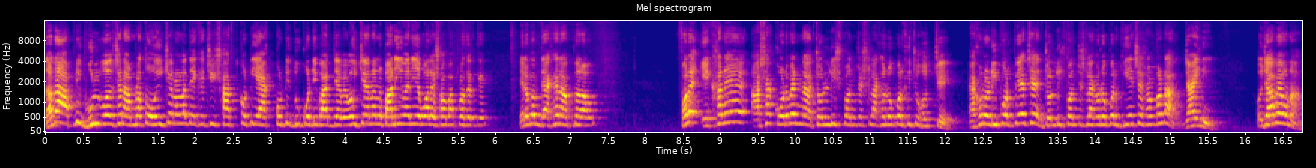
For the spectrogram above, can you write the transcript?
দাদা, আপনি ভুল বলছেন, আমরা তো ওই চ্যানেলে দেখেছি, সাত কোটি, এক কোটি, দু কোটি বাদ যাবে, ওই চ্যানেল বানিয়ে বানিয়ে বলে সব আপনাদেরকে। এরকম দেখেন আপনারাও। ফলে এখানে আশা করবেন না, চল্লিশ পঞ্চাশ লাখের ওপর কিছু হচ্ছে। এখনও রিপোর্ট পেয়েছেন, চল্লিশ পঞ্চাশ লাখের ওপর গিয়েছে সংখ্যাটা? যায়নি। ও যাবেও না।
